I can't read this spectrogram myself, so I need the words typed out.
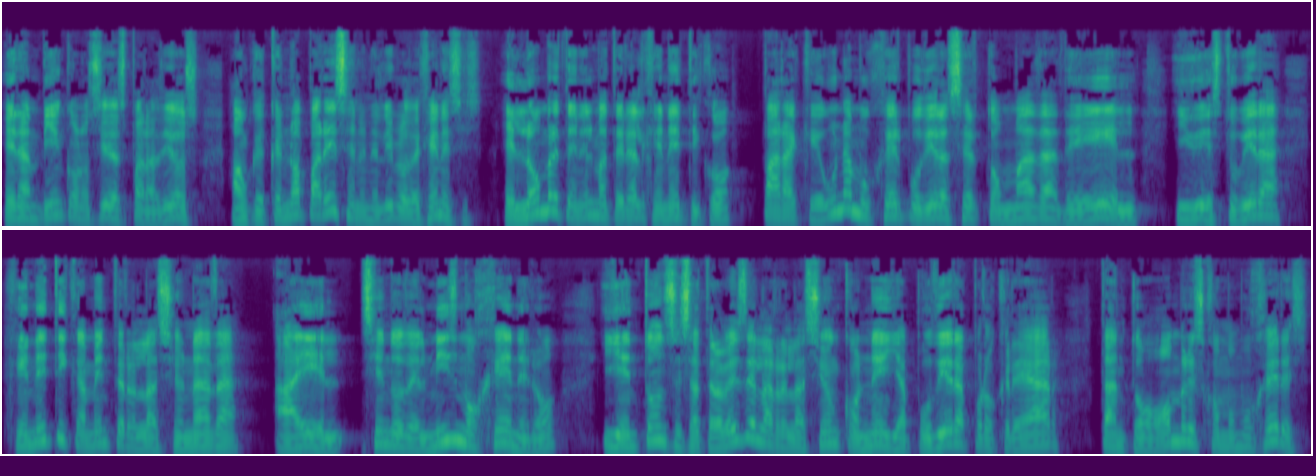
eran bien conocidas para Dios, aunque que no aparecen en el libro de Génesis. El hombre tenía el material genético para que una mujer pudiera ser tomada de él y estuviera genéticamente relacionada a él, siendo del mismo género, y entonces a través de la relación con ella pudiera procrear tanto hombres como mujeres.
